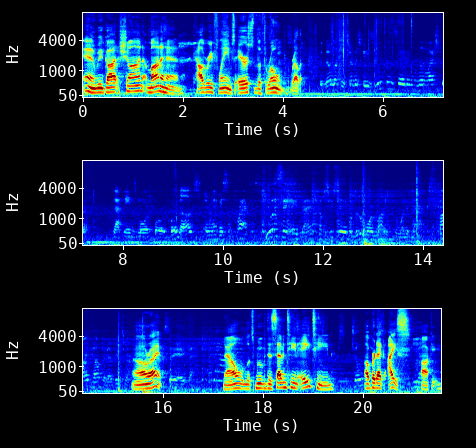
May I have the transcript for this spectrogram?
And we got Sean Monahan, Calgary Flames, heirs to the throne relic. All right. Now let's move into 17-18 Upper Deck Ice hockey.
